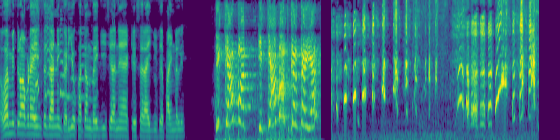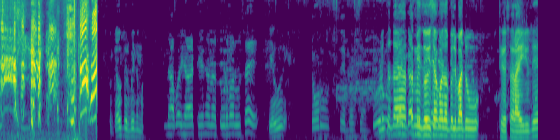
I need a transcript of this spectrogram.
હવે મિત્રો આપણે ઇંતજારની ઘડીઓ ખતમ થઈ ગઈ છે અને ટેસર આવી ગયું છે ફાઇનલી ये क्या बात ये क्या बात करता है यार કેવું સુરભાઈ તમે ના બસ આ ઠેસર તોડવાનું છે એવું તોડવું છે બસ એમ મિત્રો તો તમે જોઈ શકો છો પેલી બાજુ ઠેસર આવી ગયું છે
